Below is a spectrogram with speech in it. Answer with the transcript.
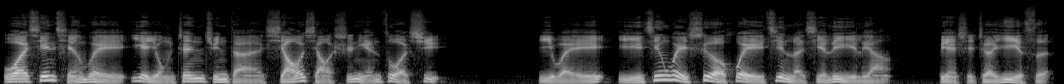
我先前为叶永贞君的小小十年作序，以为已经为社会尽了些力量，便是这意思。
